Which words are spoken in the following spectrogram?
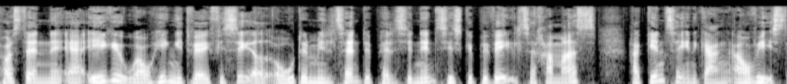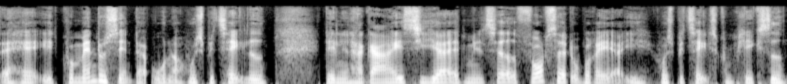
Påstandene er ikke uafhængigt verificeret, og den militante palæstinensiske bevægelse Hamas har gentagende gange afvist at have et kommandocenter under hospitalet. Daniel Hagari siger, at militæret fortsat opererer i hospitalskomplekset.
